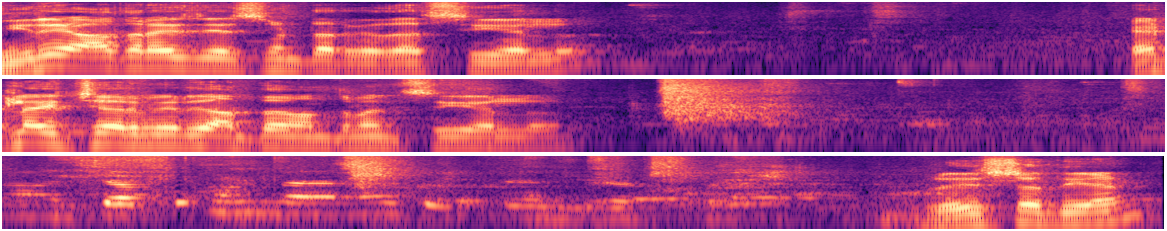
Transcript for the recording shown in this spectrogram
మీరే ఆథరైజ్ చేసి ఉంటారు కదా సీఎల్ ఎట్లా ఇచ్చారు మీరు అంత అంతమంది సీఎల్ రిజిస్టర్ తీయండి.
